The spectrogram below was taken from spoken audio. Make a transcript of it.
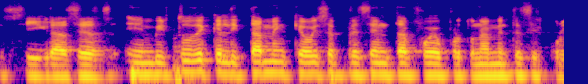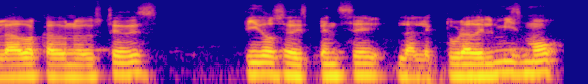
Sí, gracias. En virtud de que el dictamen que hoy se presenta fue oportunamente circulado a cada uno de ustedes, pido se dispense la lectura del mismo.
